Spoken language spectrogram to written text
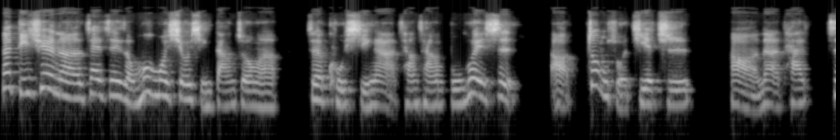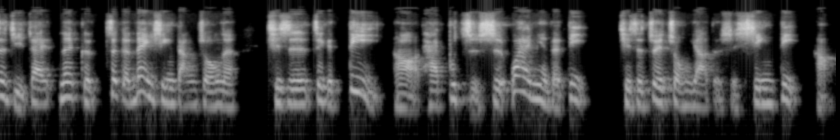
那的确呢，在这种默默修行当中啊，这苦行啊，常常不会是啊众所皆知啊。那他自己在那个这个内心当中呢，其实这个地啊，它不只是外面的地，其实最重要的是心地啊。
